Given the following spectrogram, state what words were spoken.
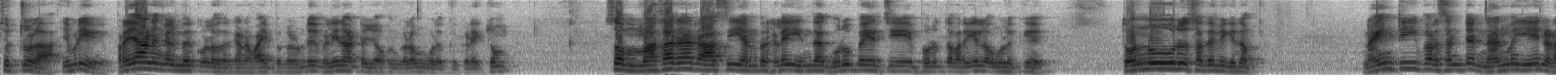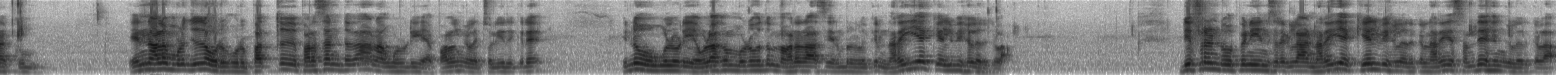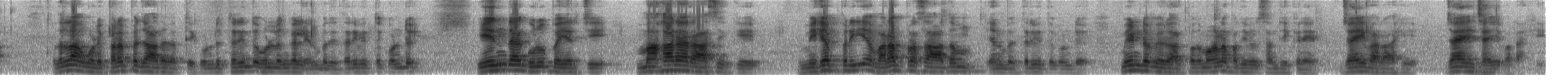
சுற்றுலா இப்படி பிரயாணங்கள் மேற்கொள்வதற்கான வாய்ப்புகள் உண்டு. வெளிநாட்டு யோகங்களும் உங்களுக்கு கிடைக்கும். ஸோ மகர ராசி அன்பர்களே இந்த குரு பயிற்சியை பொறுத்தவரையில் உங்களுக்கு தொண்ணூறு சதவிகிதம் நைன்டி பர்சன்ட்டு நன்மையே நடக்கும். என்னால் முடிஞ்சது ஒரு ஒரு பத்து பர்சன்ட் தான் நான் உங்களுடைய பலன்களை சொல்லியிருக்கிறேன். இன்னும் உங்களுடைய உலகம் முழுவதும் மகராசி என்பவர்களுக்கு நிறைய கேள்விகள் இருக்கலாம். டிஃப்ரெண்ட் ஒப்பீனியன்ஸ் இருக்கலாம் நிறைய கேள்விகள் இருக்கலாம் நிறைய சந்தேகங்கள் இருக்கலாம். அதெல்லாம் உங்களுடைய பிறப்பு ஜாதகத்தை கொண்டு தெரிந்து கொள்ளுங்கள் என்பதை தெரிவித்துக்கொண்டு இந்த குரு பயிற்சி மகர ராசிக்கு மிகப்பெரிய வரப்பிரசாதம் என்பதை தெரிவித்துக்கொண்டு மீண்டும் ஒரு அற்புதமான பதிவில் சந்திக்கிறேன். ஜெய் வராகி. ஜெய் ஜெய் வராகி.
